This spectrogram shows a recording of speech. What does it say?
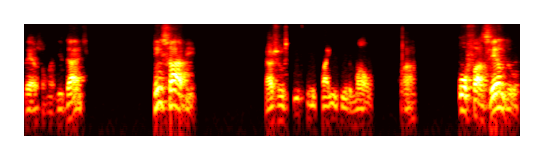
lesa humanidade, quem sabe a justiça do país irmão, tá? ou fazendo,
